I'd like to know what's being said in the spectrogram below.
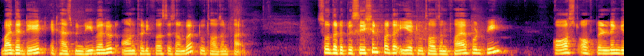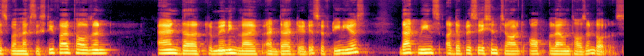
by the date it has been revalued on 31st December 2005. So the depreciation for the year 2005 would be cost of building is 1,65,000 and the remaining life at that date is 15 years that means a depreciation charge of $11,000.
